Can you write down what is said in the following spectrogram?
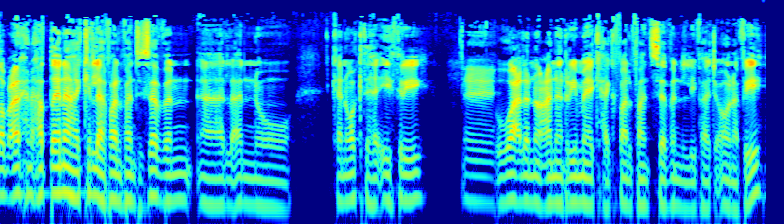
طبعا إحنا حطيناها كلها Final Fantasy 7 آه لأنه كان وقتها E3 إيه. وأعلنوا عن ال remake حق Final Fantasy 7 اللي فاجئونا فيه.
